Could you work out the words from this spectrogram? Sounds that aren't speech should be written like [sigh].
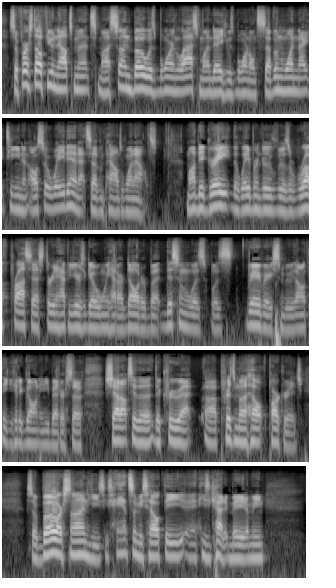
So, first off, a few announcements. My son Bo was born last Monday. He was born on 7 119 and also weighed in at 7 pounds 1 ounce. Mom did great. The labor and delivery was a rough process three and a half years ago when we had our daughter, but this one was was very very smooth. I don't think it could have gone any better. So shout out to the the crew at uh, Prisma Health Parkridge. So Bo, our son, he's he's handsome, he's healthy, and he's got it made. I mean,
